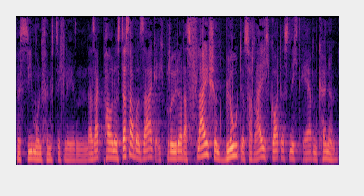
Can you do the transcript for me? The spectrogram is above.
bis 57 lesen. Da sagt Paulus, das aber sage ich, Brüder, dass Fleisch und Blut das Reich Gottes nicht erben können.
